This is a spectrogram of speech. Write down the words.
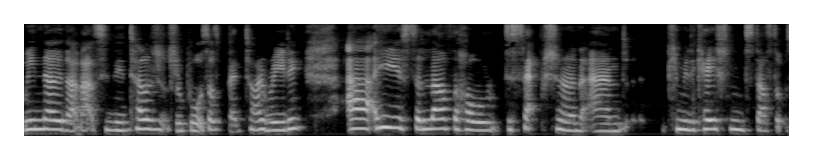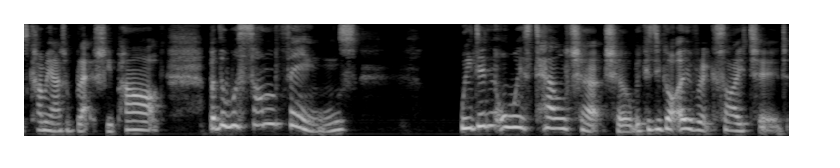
We know that that's in the intelligence reports, that's bedtime reading. Uh, he used to love the whole deception and communication stuff that was coming out of Bletchley Park. But there were some things we didn't always tell Churchill because he got overexcited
